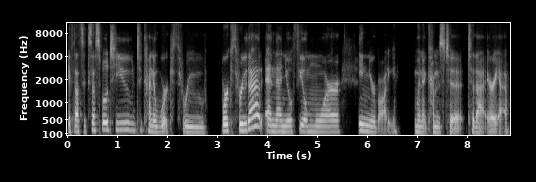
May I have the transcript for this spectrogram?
if that's accessible to you to kind of work through work through that and then you'll feel more in your body when it comes to to that area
